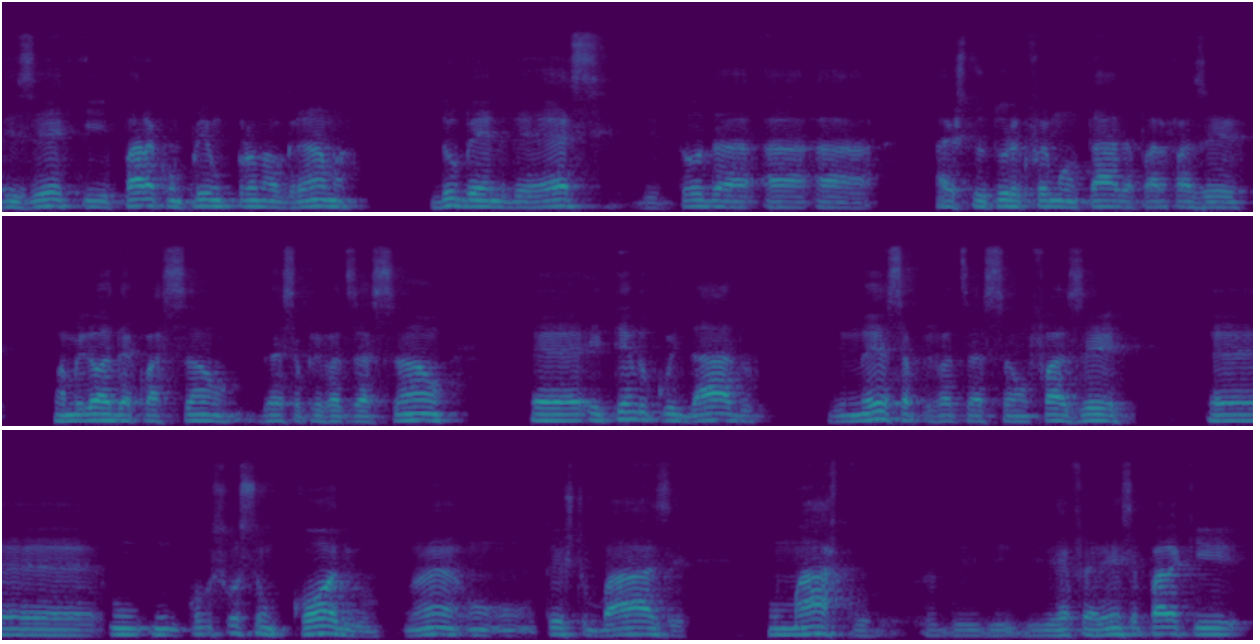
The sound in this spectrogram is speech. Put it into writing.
dizer que, para cumprir um cronograma do BNDES, de toda a, a, a estrutura que foi montada para fazer uma melhor adequação dessa privatização, é, e tendo cuidado de, nessa privatização, fazer é, um, um, como se fosse um código, um, um texto base, um marco de, de, de referência para que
